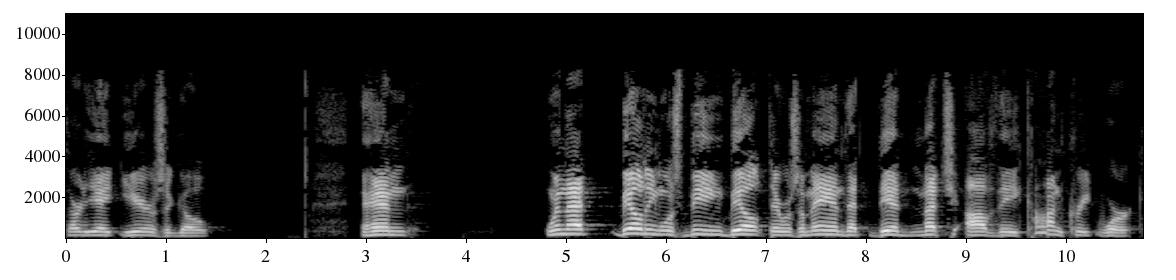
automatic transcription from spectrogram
38 years ago. And when that building was being built, there was a man that did much of the concrete work.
